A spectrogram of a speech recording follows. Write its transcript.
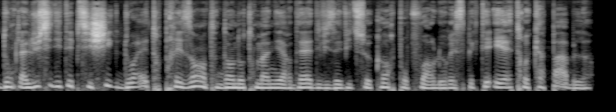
Donc la lucidité psychique doit être présente dans notre manière d'être vis-à-vis de ce corps pour pouvoir le respecter et être capable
